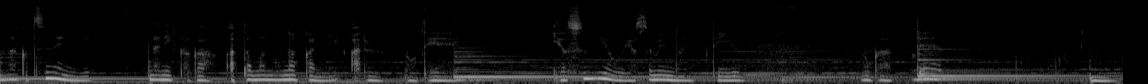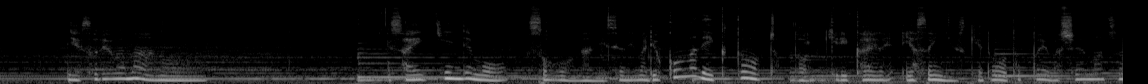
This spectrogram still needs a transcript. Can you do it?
うなんか常に何かが頭の中にあるので休みを休めないっていうのがあって、うん、でそれはまああの最近でもそうなんですよね、まあ、旅行まで行くとちょっと切り替えやすいんですけど例えば週末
